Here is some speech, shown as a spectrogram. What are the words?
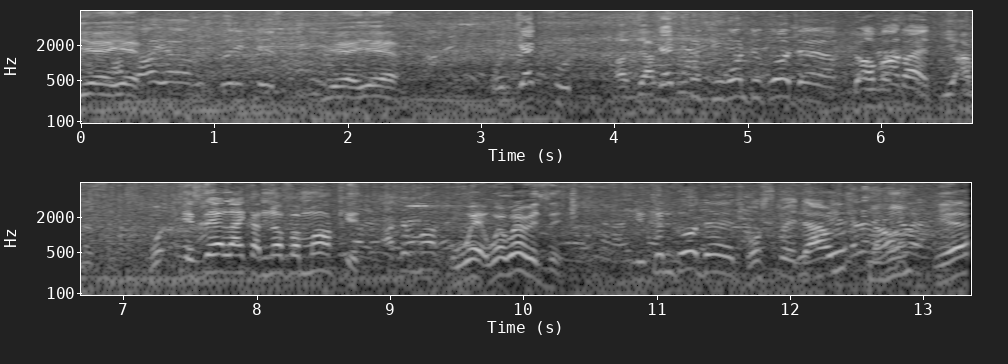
Yeah, yeah. Papaya is very tasty. yeah yeah And jackfruit. Oh, jackfruit. Jackfruit, you want to go the, the other side yeah is there like another market other market. where where, where is it You can go the go straight down down. Mhm. yeah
